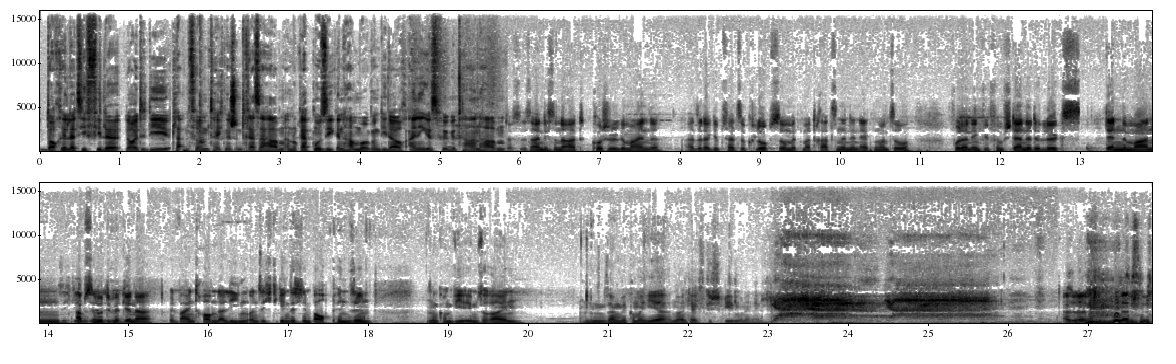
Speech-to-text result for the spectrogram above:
doch relativ viele Leute, die Plattenfirmen technisch Interesse haben an Rapmusik in Hamburg und die da auch einiges für getan haben. Das ist eigentlich so eine Art Kuschelgemeinde. Also da gibt es halt so Clubs so mit Matratzen in den Ecken und so, wo dann irgendwie fünf Sterne Deluxe, Dendemann, absolute Beginner mit Weintrauben da liegen und sich gegenseitig den Bauch pinseln. Und dann kommen wir eben so rein und dann sagen wir, komm mal hier, einen neuen Text geschrieben und dann ja, Also das, das,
